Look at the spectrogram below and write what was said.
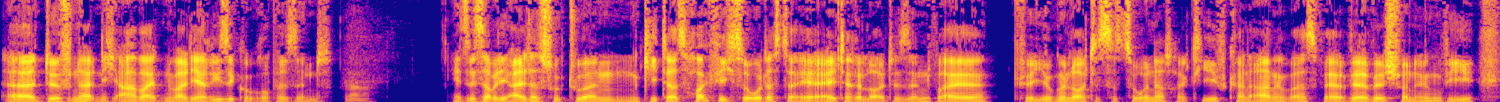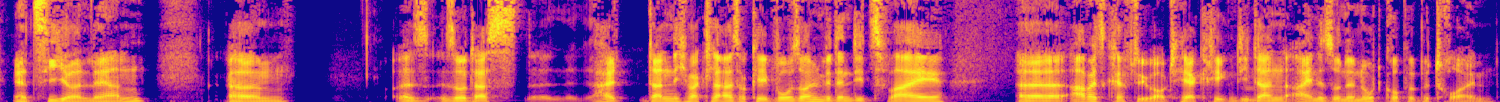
äh, dürfen halt nicht arbeiten, weil die ja Risikogruppe sind. Ja. Jetzt ist aber die Altersstruktur in Kitas häufig so, dass da eher ältere Leute sind, weil für junge Leute ist das zu unattraktiv, keine Ahnung was. Wer, wer will schon irgendwie Erzieher lernen? Ähm, also, so dass äh, halt dann nicht mal klar ist, okay, wo sollen wir denn die zwei äh, Arbeitskräfte überhaupt herkriegen, die dann eine so eine Notgruppe betreuen?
